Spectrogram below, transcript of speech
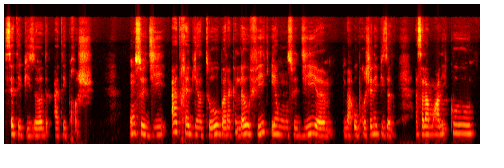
cet épisode à tes proches. On se dit à très bientôt, barakallahu et on se dit bah, au prochain épisode. Assalamu alaikum.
